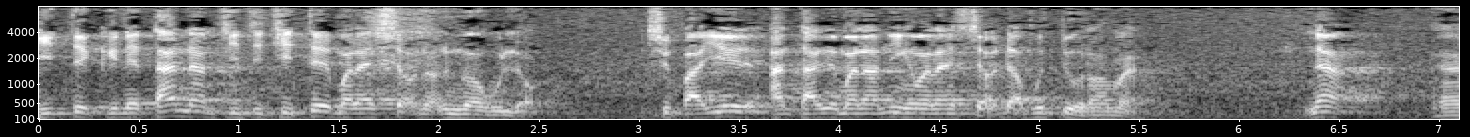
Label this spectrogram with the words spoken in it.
kita kena tanam cita-cita malam esok nak dengar ulang. Supaya antara malam ni dengan malam esok tak putus rahmat. Nah. Ha.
